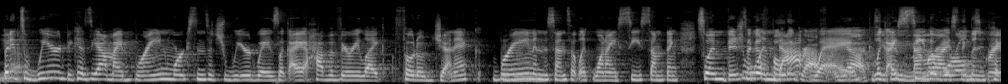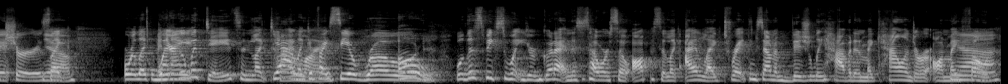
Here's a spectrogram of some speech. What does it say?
But Yeah. it's weird because yeah, my brain works in such weird ways. Like I have a very like photogenic brain in the sense that like when I see something, so I'm visual Mm-hmm. like in that way. yeah, like I see the world in great. pictures, Yeah. like or like when I good with dates and like yeah, like if I see a road. Oh, well, this speaks to what you're good at, and this is how we're so opposite. Like, I like to write things down and visually have it in my calendar or on my Yeah. phone.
